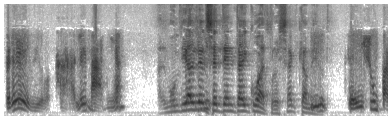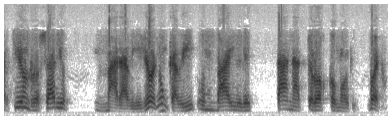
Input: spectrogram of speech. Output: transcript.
previo a Alemania. Al Mundial del 74, exactamente. Y se hizo un partido en Rosario maravilloso. Nunca vi un baile tan atroz como, bueno,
